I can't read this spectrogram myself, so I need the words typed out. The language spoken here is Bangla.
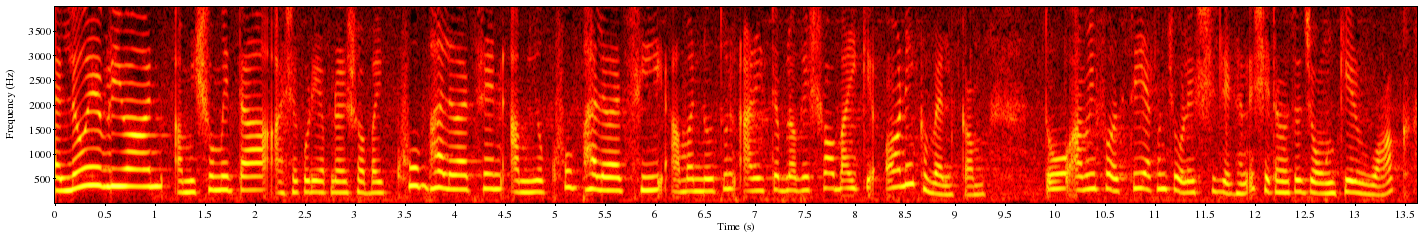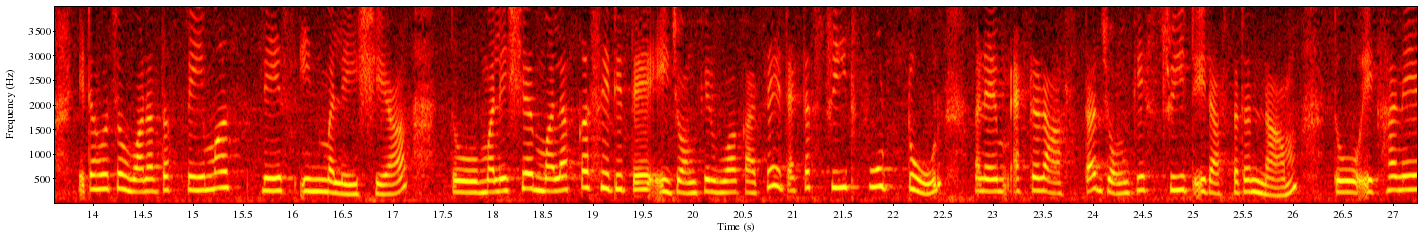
হ্যালো এভরিওয়ান, আমি সুমিতা। আশা করি আপনারা সবাই খুব ভালো আছেন, আমিও খুব ভালো আছি। আমার নতুন আরেকটা ব্লগে সবাইকে অনেক ওয়েলকাম। তো আমি ফার্স্টেই এখন চলে এসেছি যেখানে, সেটা হচ্ছে জঙ্কের ওয়াক। এটা হচ্ছে one of the famous place in Malaysia তো মালয়েশিয়ার মালাক্কা সিটিতে এই জঙ্কের ওয়াক আছে। এটা একটা স্ট্রিট ফুড ট্যুর মানে একটা রাস্তা, জঙ্কের স্ট্রিট এই রাস্তাটার নাম। তো এখানে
